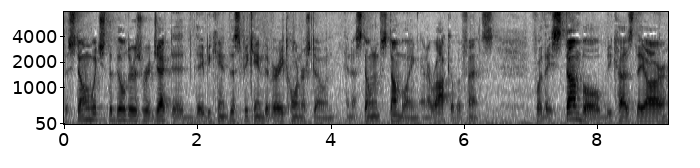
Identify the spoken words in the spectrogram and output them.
the stone which the builders rejected, they became this became the very cornerstone, and a stone of stumbling and a rock of offense. For they stumble because they are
